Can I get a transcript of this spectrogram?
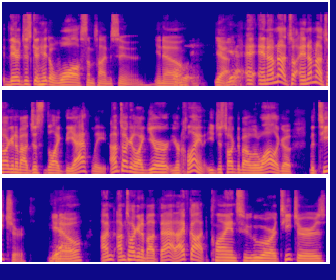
they're just gonna hit a wall sometime soon you know totally. yeah, yeah. And, and, i'm not ta- and i'm not talking about just like the athlete i'm talking like your your client that you just talked about a little while ago the teacher you yeah. know i'm i'm talking about that i've got clients who, who are teachers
